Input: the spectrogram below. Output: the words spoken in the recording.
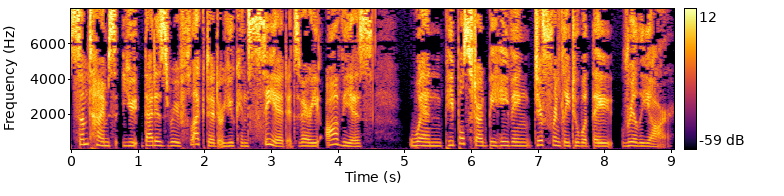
sometimes you, that is reflected or you can see it. It's very obvious when people start behaving differently to what they really are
